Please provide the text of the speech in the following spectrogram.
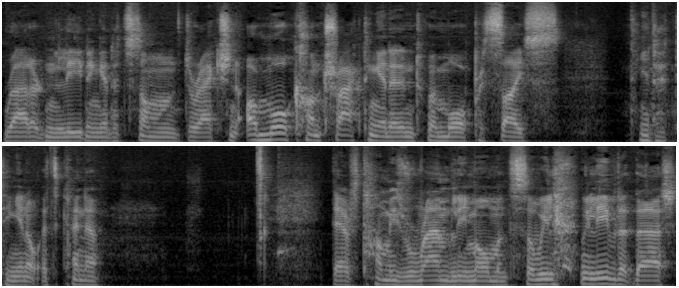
rather than leading it in some direction or more contracting it into a more precise thing. You know, it's kind of there's Tommy's rambly moment. So we we leave it at that.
